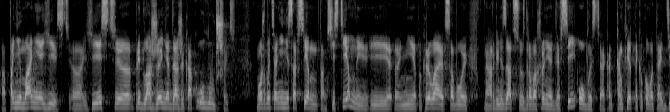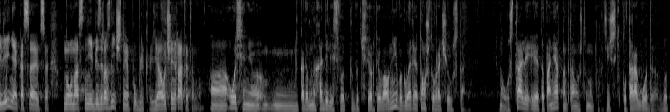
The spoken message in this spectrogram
А, Понимание есть, э, есть э, предложения даже, как улучшить. Может быть, они не совсем там, системные и э, не покрывают собой э, организацию здравоохранения для всей области, а кон- конкретно какого-то отделения касаются, но у нас не безразличная публика. Я очень рад этому. А, Осенью, когда мы находились вот в четвертой волне, вы говорили о том, что врачи устали. Ну, устали, и это понятно, потому что ну, практически полтора года вот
